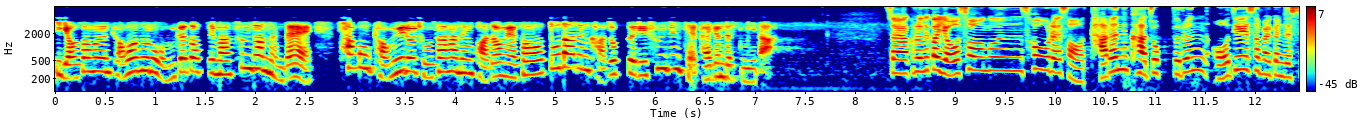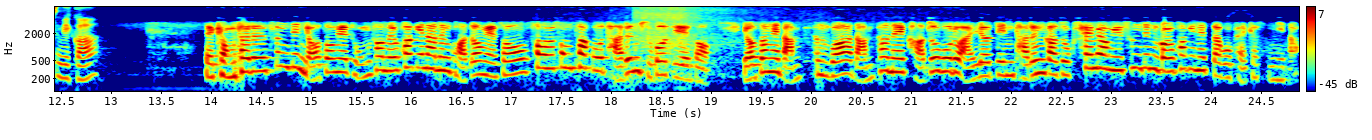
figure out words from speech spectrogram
이 여성은 병원으로 옮겨졌지만 숨졌는데 사고 경위를 조사하는 과정에서 또 다른 가족들이 숨진 채 발견됐습니다. 자, 그러니까 여성은 서울에서 다른 가족들은 어디에서 발견됐습니까? 네, 경찰은 숨진 여성의 동선을 확인하는 과정에서 서울 송파구 다른 주거지에서 여성의 남편과 남편의 가족으로 알려진 다른 가족 3명이 숨진 걸 확인했다고 밝혔습니다.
